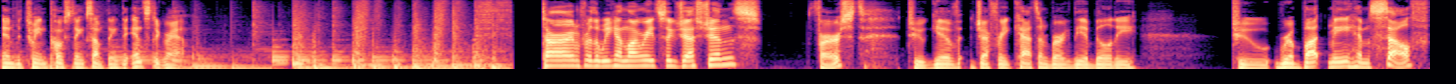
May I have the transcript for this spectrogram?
in between posting something to Instagram. Time for the weekend long read suggestions. First, to give Jeffrey Katzenberg the ability to rebut me himself,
